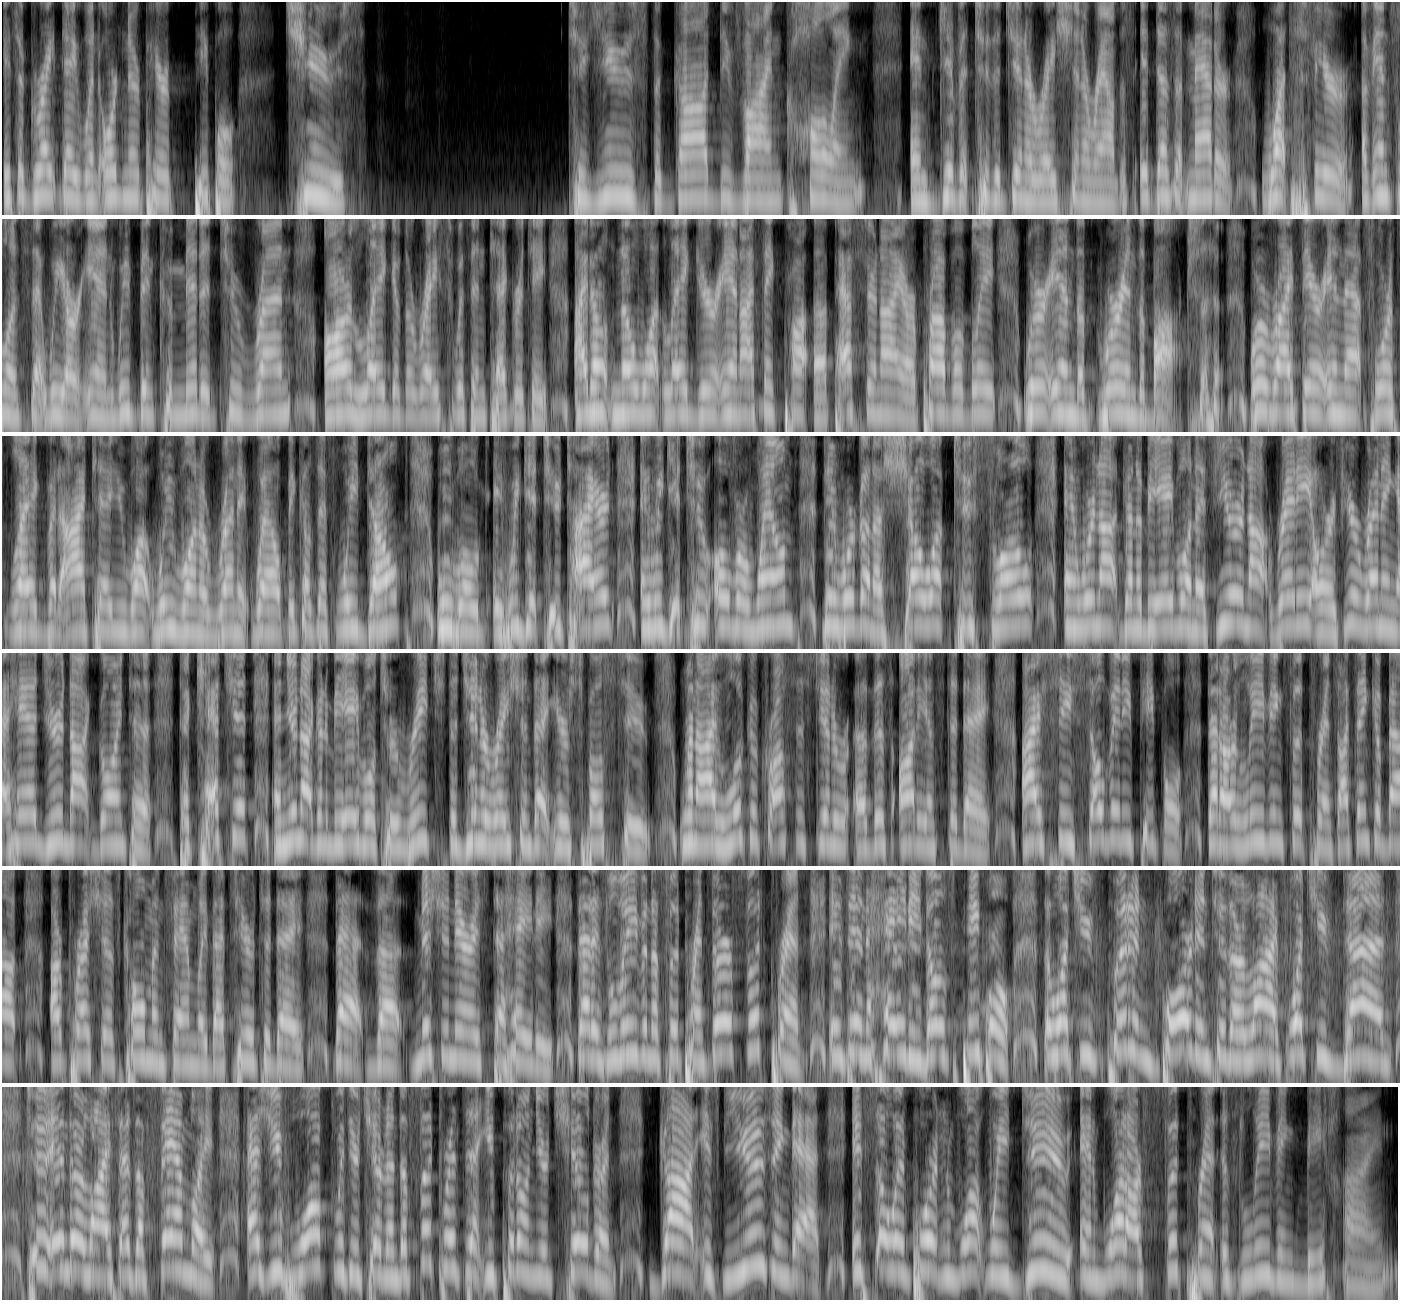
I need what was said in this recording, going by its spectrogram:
It's a great day when ordinary people choose to use the God divine calling and give it to the generation around us. It doesn't matter what sphere of influence that we are in. We've been committed to run our leg of the race with integrity. I don't know what leg you're in. I think uh, Pastor and I are probably we're in the we're in the box. we're right there in that fourth leg, but I tell you what, we want to run it well because if we don't, we will if we get too tired and we get too overwhelmed, then we're going to show up too slow and we're not not going to be able, and if you're not ready or if you're running ahead, you're not going to, to catch it and you're not going to be able to reach the generation that you're supposed to. When I look across this, gener- uh, this audience today, I see so many people that are leaving footprints. I think about our precious Coleman family that's here today, that the missionaries to Haiti, that is leaving a footprint. Their footprint is in Haiti. Those people, the, what you've put and poured into their life, what you've done to in their lives as a family, as you've walked with your children, the footprints that you put on your children. God is using that. It's so important what we do and what our footprint is leaving behind.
